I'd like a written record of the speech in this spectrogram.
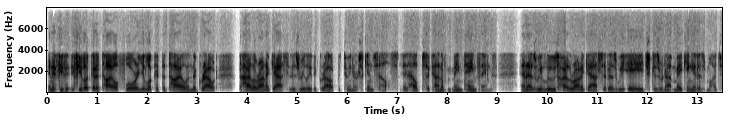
And if you if you look at a tile floor, you look at the tile and the grout, the hyaluronic acid is really the grout between our skin cells. It helps to kind of maintain things. And as we lose hyaluronic acid as we age, because we're not making it as much,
